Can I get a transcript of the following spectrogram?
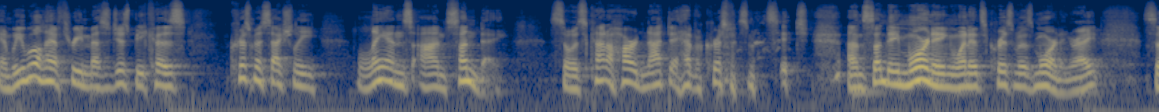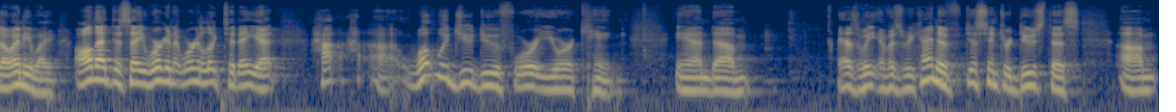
And we will have three messages because Christmas actually lands on Sunday. So it's kind of hard not to have a Christmas message on Sunday morning when it's Christmas morning, right? So anyway, all that to say, we're gonna we're gonna look today at how, uh, what would you do for your king, and um, as we as we kind of just introduce this. Um,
